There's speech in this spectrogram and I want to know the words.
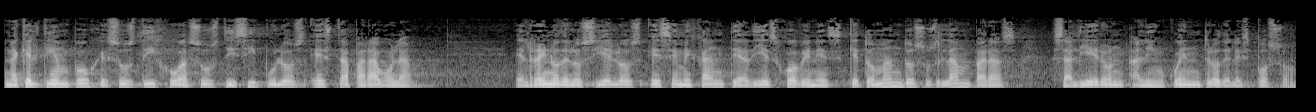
En aquel tiempo Jesús dijo a sus discípulos esta parábola. El reino de los cielos es semejante a diez jóvenes que tomando sus lámparas salieron al encuentro del esposo.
